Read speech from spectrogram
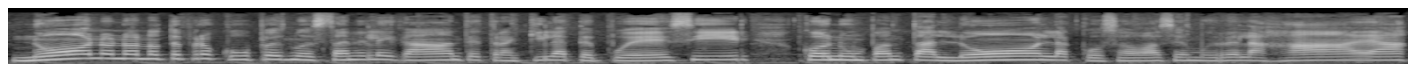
no, no, no, no te preocupes, no es tan elegante, tranquila, te puedes ir con un pantalón, la cosa va a ser muy relajada.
